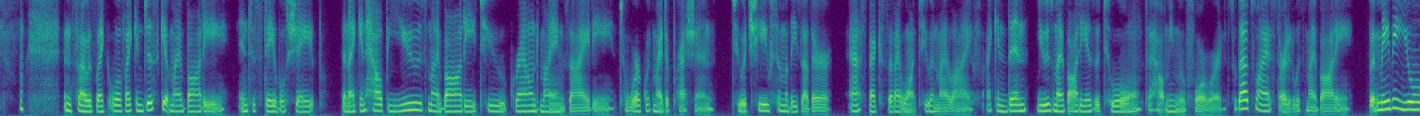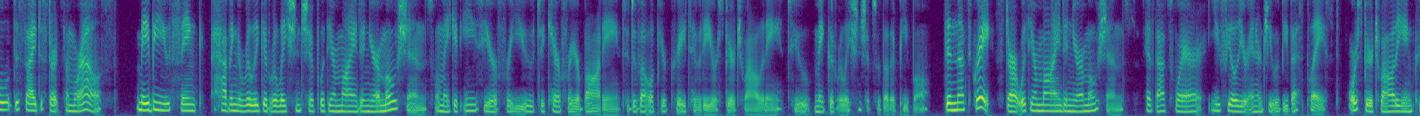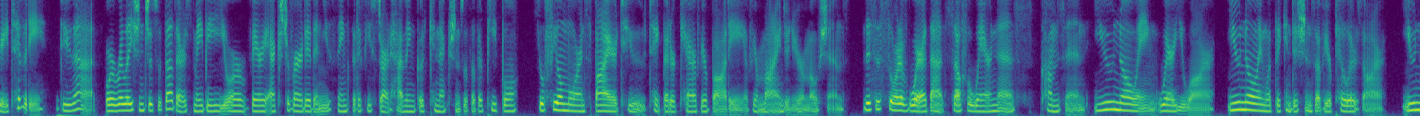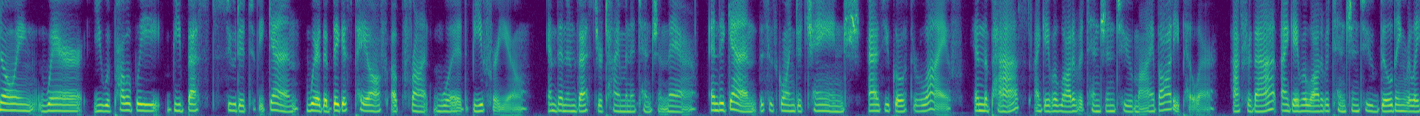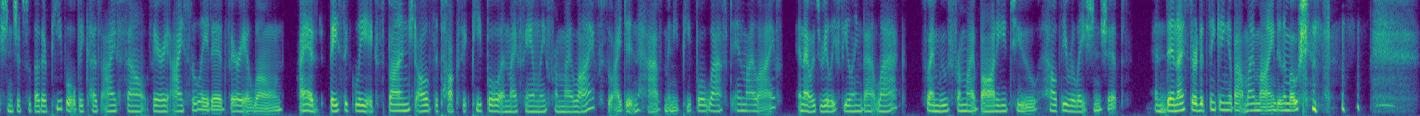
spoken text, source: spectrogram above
and so I was like, well, if I can just get my body into stable shape, then I can help use my body to ground my anxiety, to work with my depression, to achieve some of these other aspects that I want to in my life. I can then use my body as a tool to help me move forward. So that's why I started with my body. But maybe you'll decide to start somewhere else. Maybe you think having a really good relationship with your mind and your emotions will make it easier for you to care for your body, to develop your creativity or spirituality, to make good relationships with other people. then that's great. Start with your mind and your emotions, if that's where you feel your energy would be best placed. Or spirituality and creativity, do that. Or relationships with others. Maybe you're very extroverted and you think that if you start having good connections with other people, you'll feel more inspired to take better care of your body, of your mind, and your emotions. This is sort of where that self awareness comes in. You knowing where you are, you knowing what the conditions of your pillars are, you knowing where you would probably be best suited to begin, where the biggest payoff up front would be for you, and then invest your time and attention there. And again, this is going to change as you go through life. In the past, I gave a lot of attention to my body pillar. After that, I gave a lot of attention to building relationships with other people because I felt very isolated, very alone. I had basically expunged all of the toxic people and my family from my life, so I didn't have many people left in my life, and I was really feeling that lack. So I moved from my body to healthy relationships, and then I started thinking about my mind and emotions.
